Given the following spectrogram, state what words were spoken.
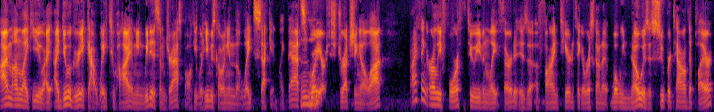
I'm unlike you. I, I do agree it got way too high. I mean, we did some draft bulky where he was going in the late second. Like that's mm-hmm. where you're stretching it a lot. But I think early fourth to even late third is a, a fine tier to take a risk on it. What we know is a super talented player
